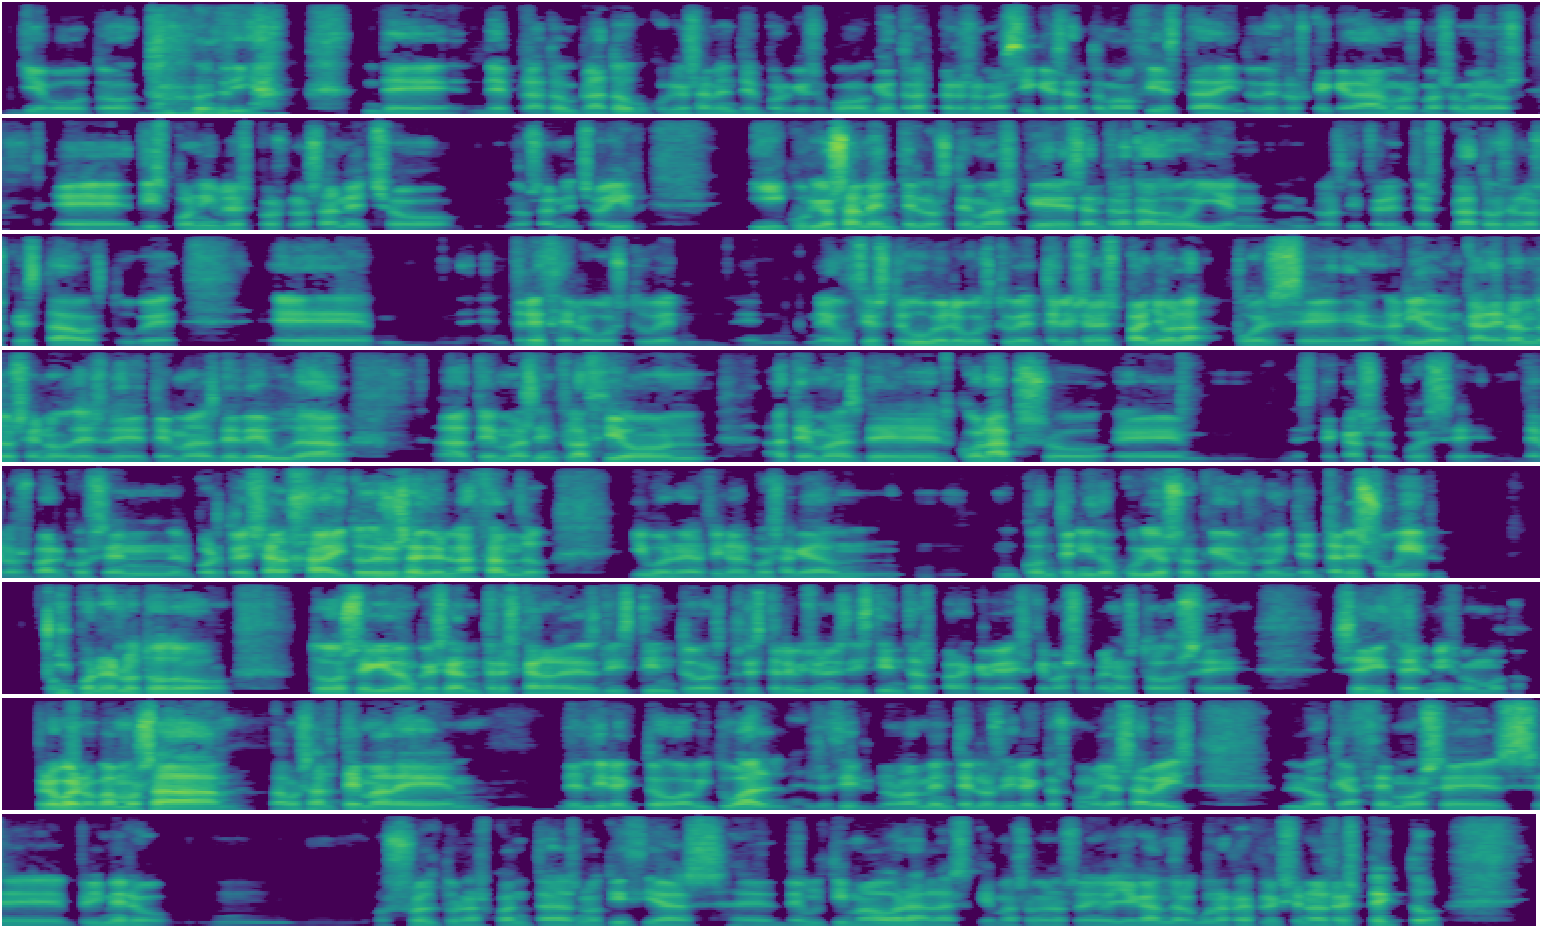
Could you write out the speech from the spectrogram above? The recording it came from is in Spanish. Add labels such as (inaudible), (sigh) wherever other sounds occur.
llevo (laughs) todo, el día de, de, plató en plató, curiosamente, porque supongo que otras personas sí que se han tomado fiesta y entonces los que quedábamos más o menos eh, disponibles, pues nos han hecho, nos han hecho ir. Y curiosamente, los temas que se han tratado hoy en, los diferentes platos en los que he estado, estuve eh, en 13, luego estuve en, Negocios TV, luego estuve en Televisión Española, pues eh, han ido encadenándose, ¿no? Desde temas de deuda a temas de inflación, a temas del colapso. Este caso, pues eh, de los barcos en el puerto de Shanghai, todo eso se ha ido enlazando y bueno, al final pues ha quedado un, contenido curioso que os lo intentaré subir y ponerlo todo, todo seguido, aunque sean tres canales distintos, tres televisiones distintas, para que veáis que más o menos todo se, se dice del mismo modo. Pero bueno, vamos, a, vamos al tema de, del directo habitual, es decir, normalmente los directos, como ya sabéis, lo que hacemos es, eh, primero, suelto unas cuantas noticias eh, de última hora, las que más o menos han ido llegando, alguna reflexión al respecto,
